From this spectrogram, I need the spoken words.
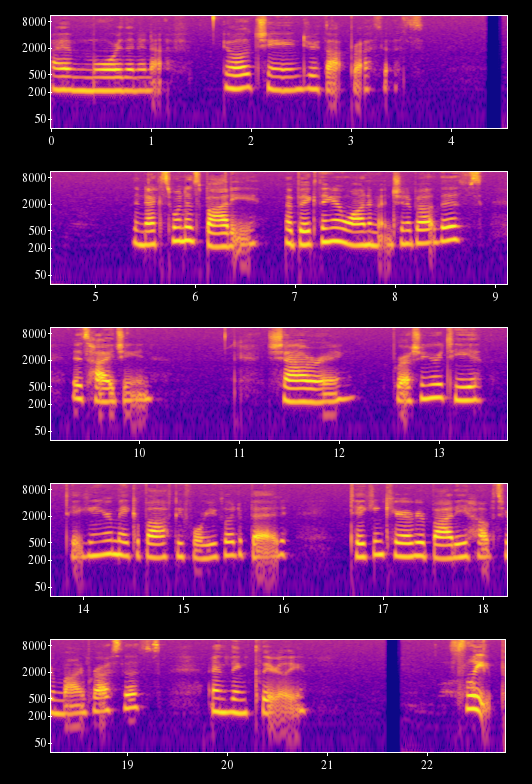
I am more than enough. It will change your thought process. The next one is body. A big thing I want to mention about this is hygiene. Showering, brushing your teeth, taking your makeup off before you go to bed, taking care of your body helps your mind process and think clearly. Sleep.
